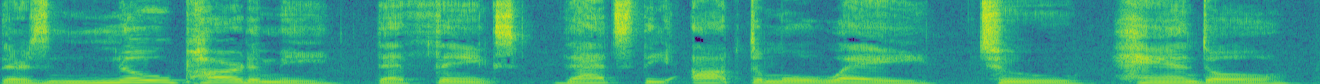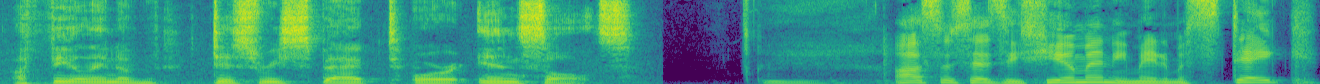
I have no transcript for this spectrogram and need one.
There's no part of me that thinks that's the optimal way to handle a feeling of disrespect or insults. Also says he's human, he made a mistake,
